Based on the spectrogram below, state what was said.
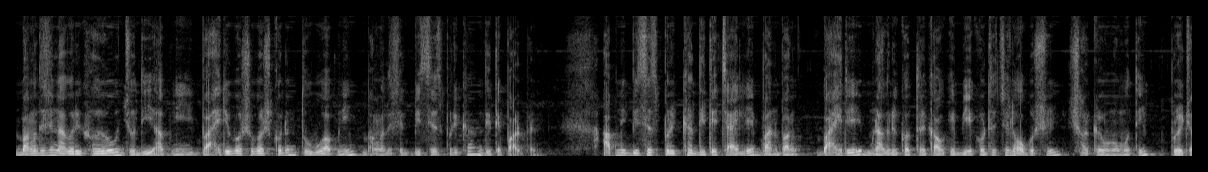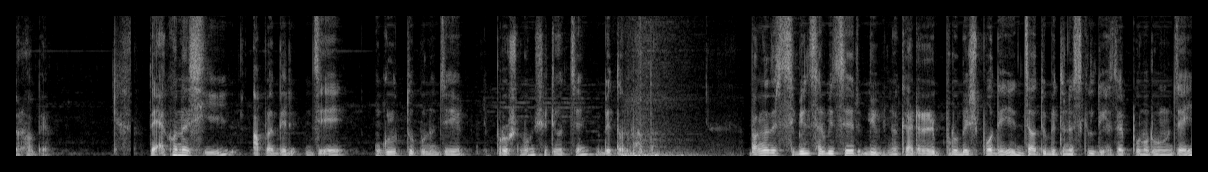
বাংলাদেশের নাগরিক হয়েও যদি আপনি বাইরে বসবাস করেন, তবুও আপনি বাংলাদেশের বিশেষ পরীক্ষা দিতে পারবেন। আপনি বিশেষ পরীক্ষা দিতে চাইলে বাং- বাইরে নাগরিকত্বের কাউকে বিয়ে করতে চাইলে অবশ্যই সরকারের অনুমতি প্রয়োজন হবে। তো এখন আসি আপনাদের যে গুরুত্বপূর্ণ যে প্রশ্ন, সেটি হচ্ছে বেতন ভাতা। বাংলাদেশ সিভিল সার্ভিসের বিভিন্ন ক্যাডারের প্রবেশ পদে জাতীয় বেতন স্কেল দুই হাজার পনেরো অনুযায়ী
